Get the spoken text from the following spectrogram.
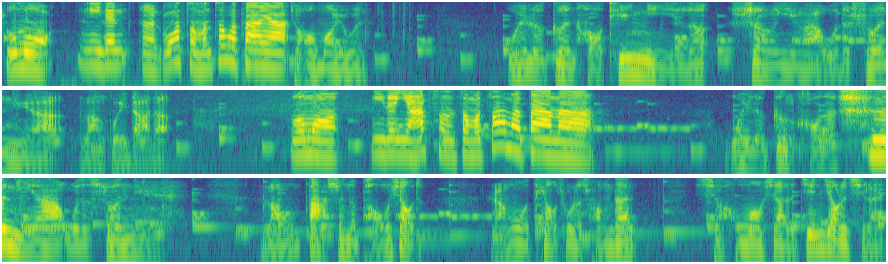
祖母，你的耳朵怎么这么大呀？小红帽又问。为了更好听你的声音啊，我的孙女啊。狼回答的。伯母，你的牙齿怎么这么大呢？为了更好的吃你啊，我的孙女！狼大声的咆哮着，然后跳出了床单。小红帽吓得尖叫了起来。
